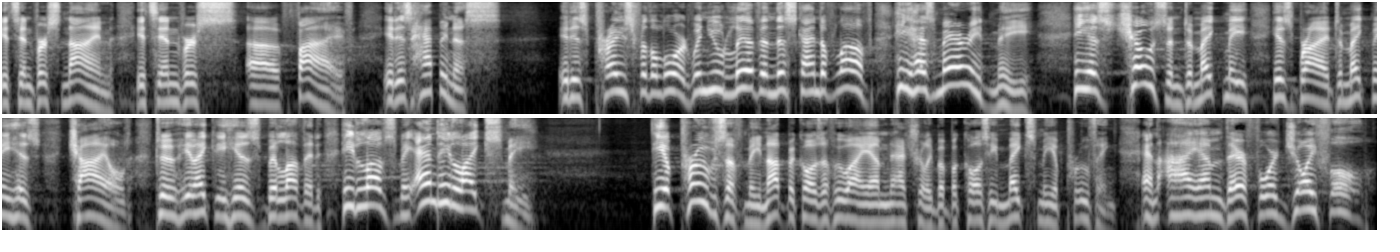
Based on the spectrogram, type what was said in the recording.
It's in verse 9, it's in verse uh, 5. It is happiness. It is praise for the Lord. When you live in this kind of love, He has married me. He has chosen to make me His bride, to make me His child, to make me His beloved. He loves me and He likes me. He approves of me, not because of who I am naturally, but because He makes me approving. And I am therefore joyful.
